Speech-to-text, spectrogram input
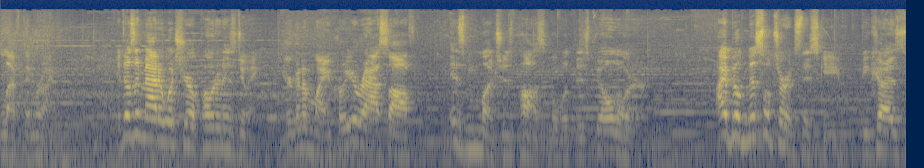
left and right. It doesn't matter what your opponent is doing you're gonna micro your ass off as much as possible with this build order. I build missile turrets this game because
